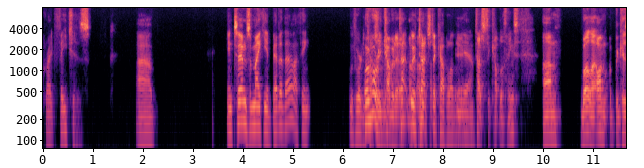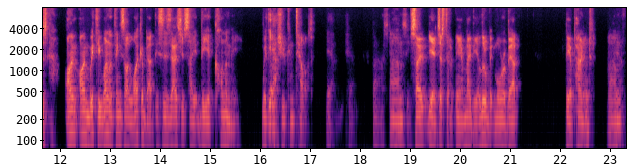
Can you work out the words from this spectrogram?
great features. Uh, in terms of making it better, though, I think we've already We've touched already covered it. tou- we've Uh, touched a couple of them, yeah, yeah. touched a couple of things. Um, well, I'm because I'm I'm with you. One of the things I like about this is, as you say, the economy with Yeah. which you can tell it. Fast, Um, so yeah, just to, you know, maybe a little bit more about the opponent. Um,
